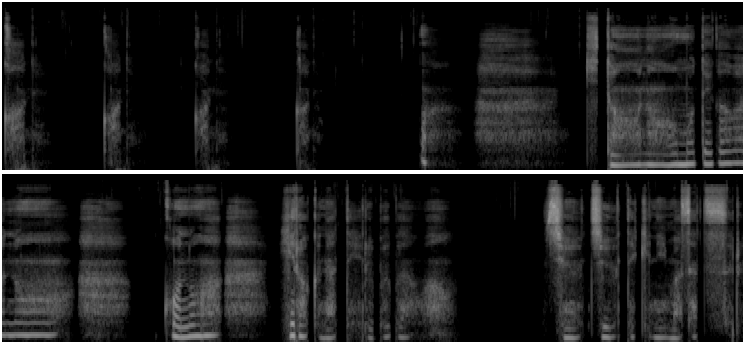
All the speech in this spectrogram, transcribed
こねこねこねこね。祈祷の表側のこの広くなっている部分を集中的に摩擦する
